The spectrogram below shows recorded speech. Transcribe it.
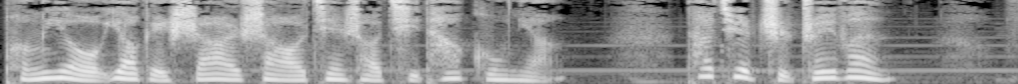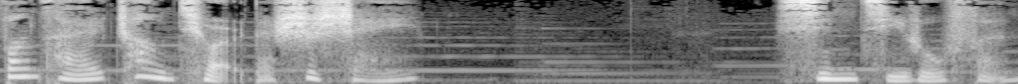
朋友要给十二少介绍其他姑娘，他却只追问：方才唱曲儿的是谁？心急如焚，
